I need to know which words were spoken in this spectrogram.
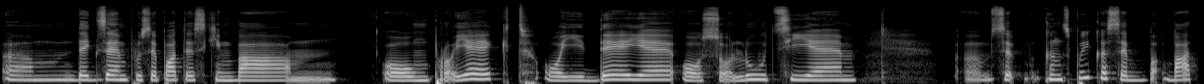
Um, de exemplu, se poate schimba um, o, un proiect, o idee, o soluție. Um, se, când spui că se bat,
